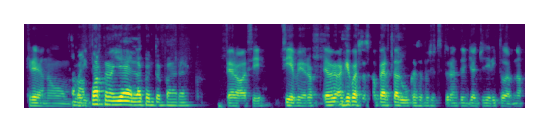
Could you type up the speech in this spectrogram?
creano un no, po' di... portano iella a quanto pare, ecco. Però sì, sì, è vero. Anche questo ho scoperto a Luca, soprattutto durante il viaggio di ritorno.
